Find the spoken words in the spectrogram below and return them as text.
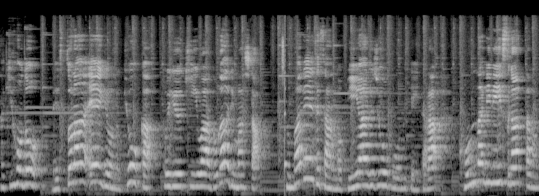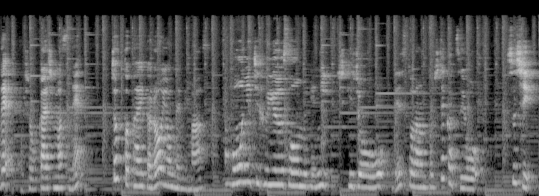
先ほど、レストラン営業の強化というキーワードがありました。ノバレーゼさんの PR 情報を見ていたら、こんなリリースがあったのでご紹介しますね。ちょっとタイトルを読んでみます。訪日富裕層向けに式場をレストランとして活用。寿司、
